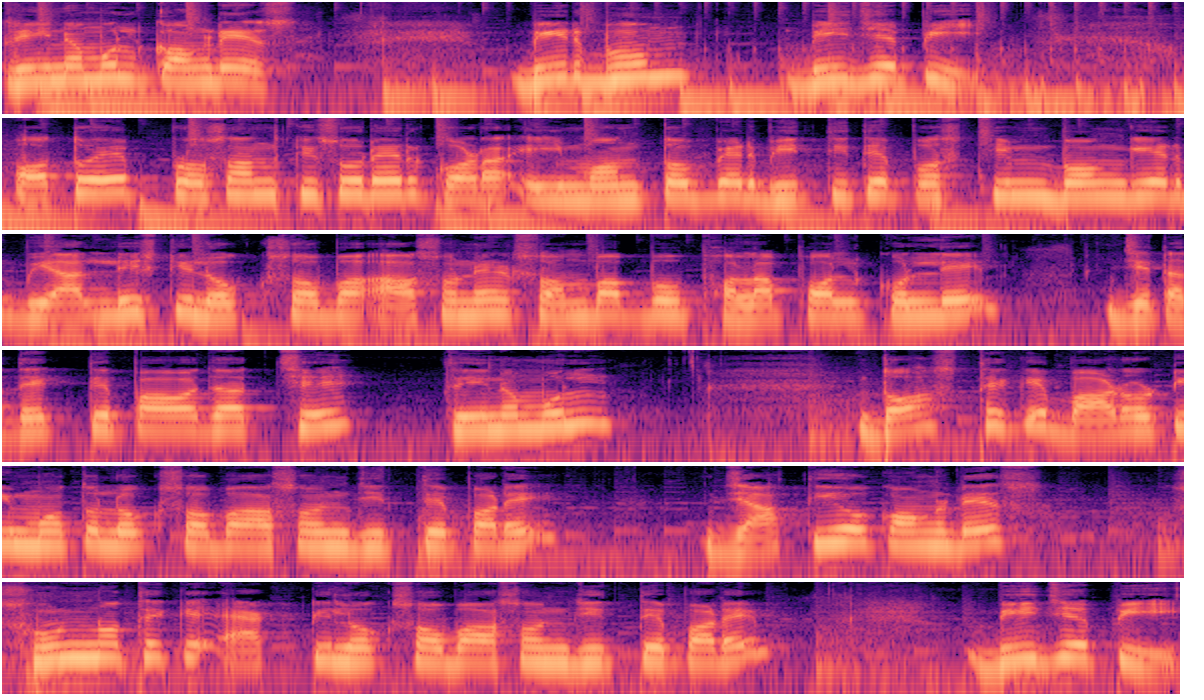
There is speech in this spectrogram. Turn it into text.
Trinamool Congress Birbhum BJP অতএব প্রশান্ত কিশোরের করা এই মন্তব্যের ভিত্তিতে পশ্চিমবঙ্গের বিয়াল্লিশটি লোকসভা আসনের সম্ভাব্য ফলাফল করলে যেটা দেখতে পাওয়া যাচ্ছে, তৃণমূল দশ থেকে বারোটি মতো লোকসভা আসন জিততে পারে। জাতীয় কংগ্রেস শূন্য থেকে একটি লোকসভা আসন জিততে পারে। বিজেপি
